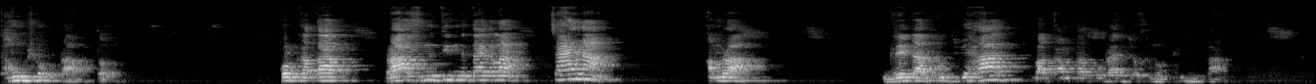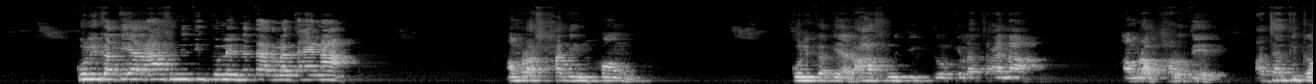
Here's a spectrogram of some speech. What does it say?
ধ্বংসপ্রাপ্ত। কলকাতার রাজনৈতিক নেতাগুলা চায় না আমরা গ্রেটার কুচবিহার বা কামতাপুর রাজ্যখানে ফিরি পান। কলিকাতিয়া রাজনৈতিক দলের নেতাগুলা চায় না। আমরা স্বাধীন হং কলিকাতিয়া রাজনৈতিক দলগুলা চায় না। আমরা ভারতের আজাদিকা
